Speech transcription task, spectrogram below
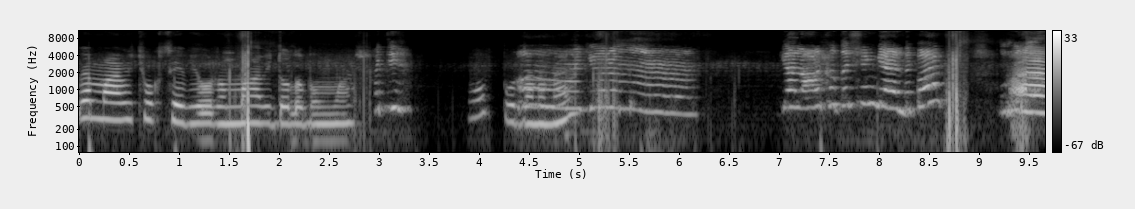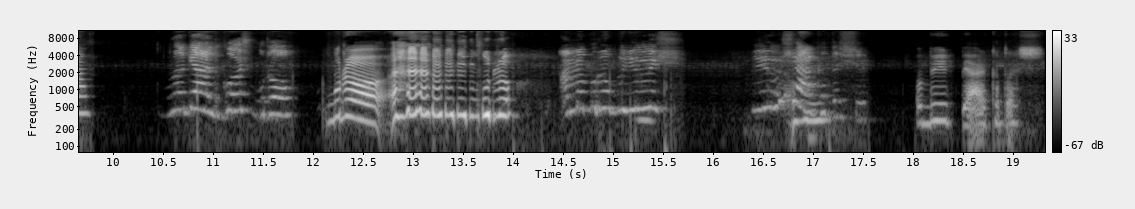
Ben mavi çok seviyorum. Mavi dolabım var. Hadi. Hop buradan Aa, hemen. yaramaz. Gel arkadaşın geldi bak. Bura, Aa, bura geldi koş bro. bro. Ama bro büyümüş. Büyümüş arkadaşın. O büyük bir arkadaş.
